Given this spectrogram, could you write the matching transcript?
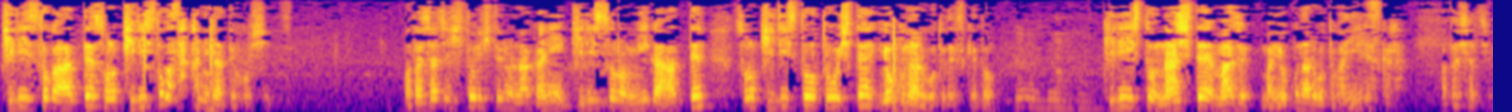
キリストがあってそのキリストが盛んになってほしいです。私たち一人一人の中にキリストの実があってそのキリストを通して良くなることですけどキリストなしでまず、まあ、良くなることがいいですから私たちは。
